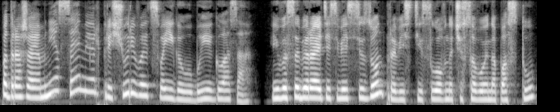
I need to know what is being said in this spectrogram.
Подражая мне, Сэмюэль прищуривает свои голубые глаза. «И вы собираетесь весь сезон провести словно часовой на посту?»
